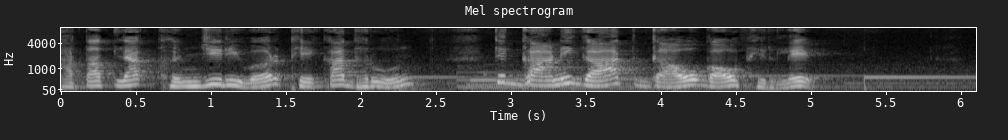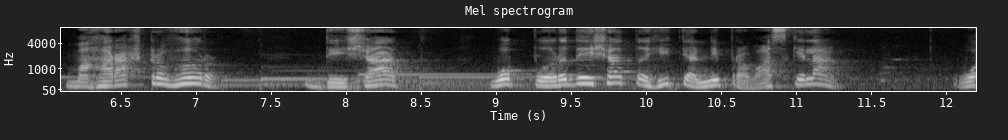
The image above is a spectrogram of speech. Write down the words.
हातातल्या खंजिरीवर ठेका धरून ते गाणी गात गावोगाव फिरले. महाराष्ट्रभर देशात व परदेशातही त्यांनी प्रवास केला व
